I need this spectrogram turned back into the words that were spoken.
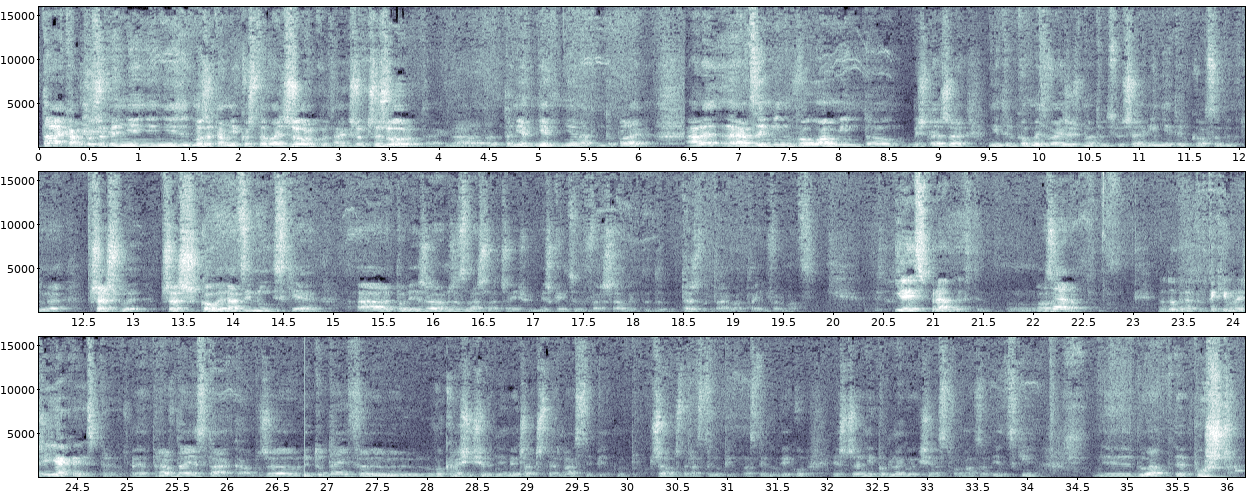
Tak, albo żeby nie, nie, nie, może tam nie kosztować żurku, tak, Żu- czy żuru, tak, no, ale to, to nie, nie, nie na tym to polega. Ale Radzymin, Wołomin, to myślę, że nie tylko my dwaj żeśmy o tym słyszeli, nie tylko osoby, które przeszły przez szkoły radzymińskie, ale podejrzewam, że znaczna część mieszkańców Warszawy to, to też dotarła ta informacja. Ile jest prawdy w tym? No zero. No dobra, to w takim razie jaka jest prawda? E, Prawda jest taka, że tutaj w, w okresie średniowiecza, XIV, piętna- przełom XIV-XV wieku, jeszcze niepodległe księstwo mazowieckie, e, była e, puszcza.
